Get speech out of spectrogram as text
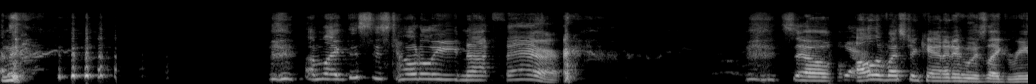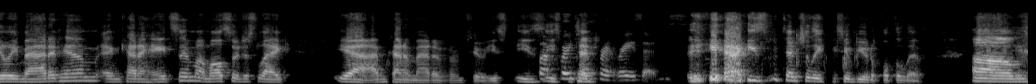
with. I'm like, this is totally not fair. so yeah. all of Western Canada who is like really mad at him and kind of hates him, I'm also just like, yeah, I'm kind of mad at him too. He's he's but he's for poten- different reasons. yeah, he's potentially too beautiful to live. Um,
